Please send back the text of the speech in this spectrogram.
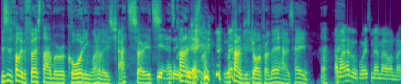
this is probably the first time we're recording one of those chats, so it's yeah, it's it kind is, of yeah. just like we're kind of just going from there. Has hey, I might have a voice memo on my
